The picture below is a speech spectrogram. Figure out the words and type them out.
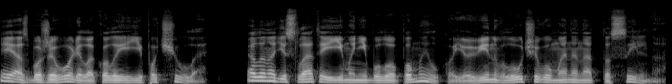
Я збожеволіла, коли її почула, але надіслати її мені було помилкою. Він влучив у мене надто сильно.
